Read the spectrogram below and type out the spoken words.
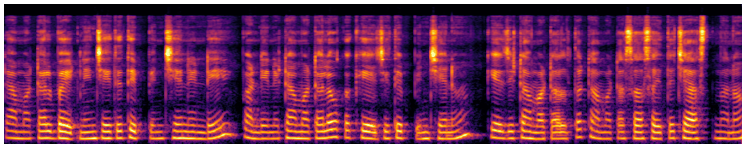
టమాటాలు బయట నుంచి అయితే తెప్పించానండి. పండిన టమాటాలు ఒక కేజీ తెప్పించాను. కేజీ టమాటాలతో టమాటా సాస్ అయితే చేస్తున్నాను.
